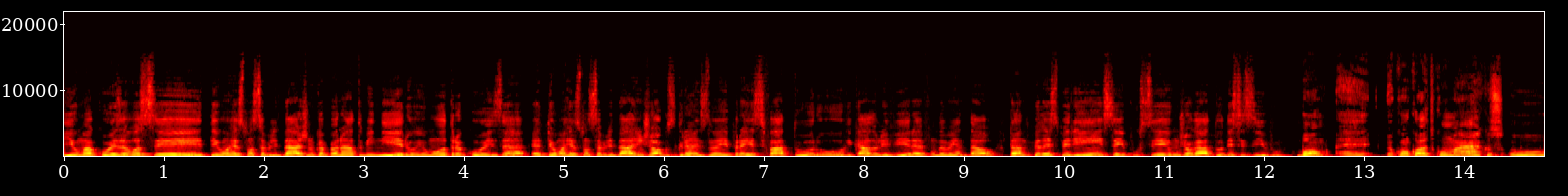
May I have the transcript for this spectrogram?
e uma coisa é você ter uma responsabilidade no Campeonato Mineiro e uma outra coisa é ter uma responsabilidade em jogos grandes, né, e pra esse fator o Ricardo Oliveira é fundamental, tanto pela experiência e por ser um jogador decisivo. Bom, é, eu concordo com o Marcos, o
